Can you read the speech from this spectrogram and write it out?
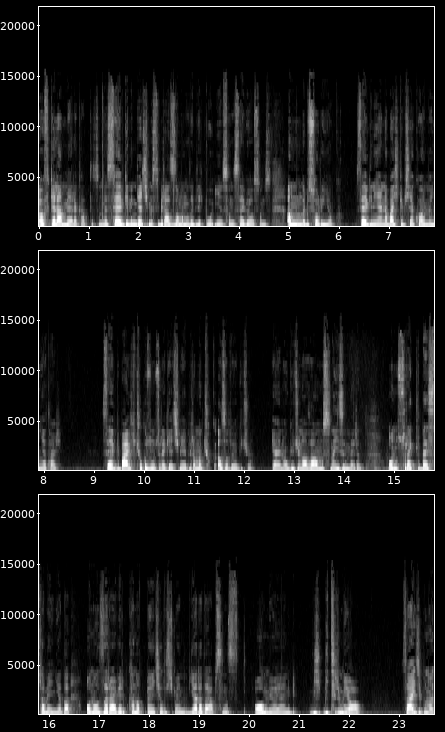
öfkelenmeyerek atlatın. Ve sevginin geçmesi biraz zaman alabilir bu insanı seviyorsanız. Ama bunda bir sorun yok. Sevginin yerine başka bir şey koymayın yeter. Sevgi belki çok uzun süre geçmeyebilir ama çok azalıyor gücü. Yani o gücün azalmasına izin verin. Onu sürekli beslemeyin ya da ona zarar verip kanatmaya çalışmayın. Yara da yapsınız olmuyor yani. bitirmiyor. Sadece bunu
